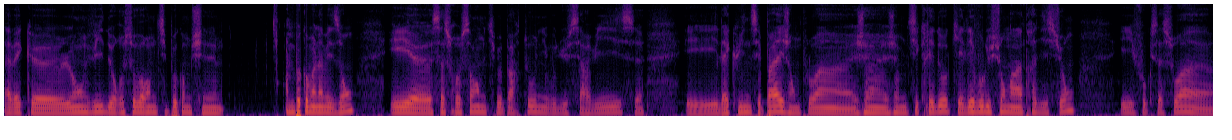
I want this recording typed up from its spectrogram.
avec l'envie de recevoir un petit peu comme chez, un peu comme à la maison. Et ça se ressent un petit peu partout au niveau du service. Et la cuisine, c'est pareil, j'emploie, j'ai un, un, petit credo qui est l'évolution dans la tradition. Et il faut que ça soit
